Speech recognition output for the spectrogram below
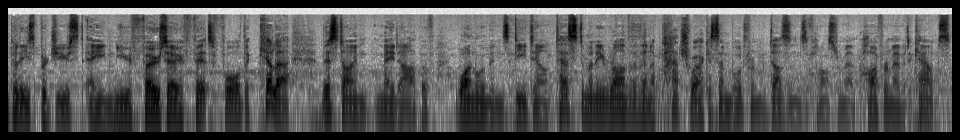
The police produced a new photo fit for the killer, this time made up of one woman's detailed testimony rather than a patchwork assembled from dozens of half remembered accounts.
